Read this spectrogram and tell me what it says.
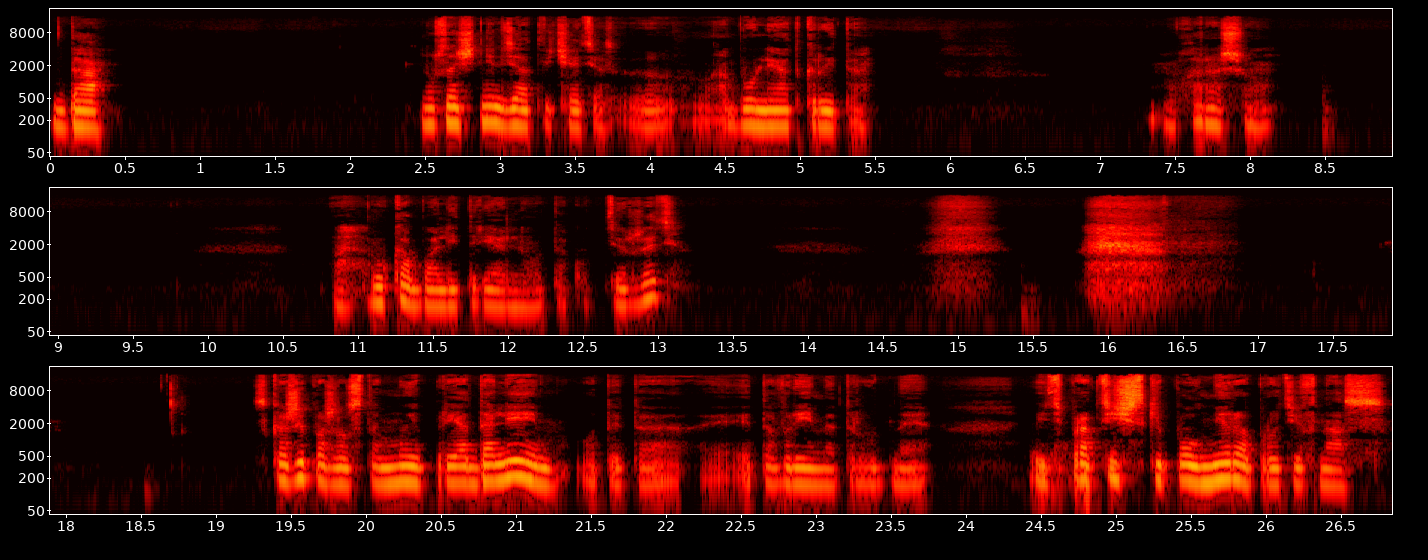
Да. Ну, значит, нельзя отвечать э, более открыто. Ну, хорошо. Рука болит реально вот так вот держать. Скажи, пожалуйста, мы преодолеем вот это, это время трудное? Ведь практически полмира против нас.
